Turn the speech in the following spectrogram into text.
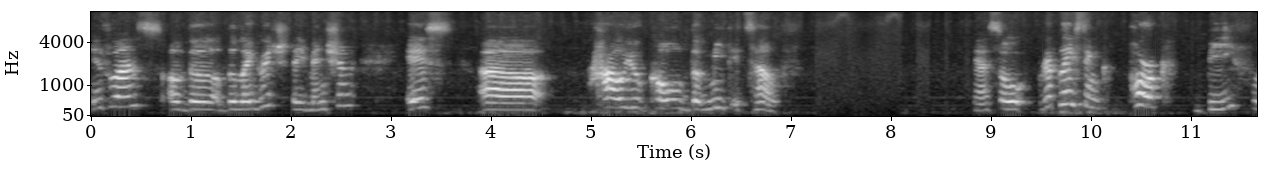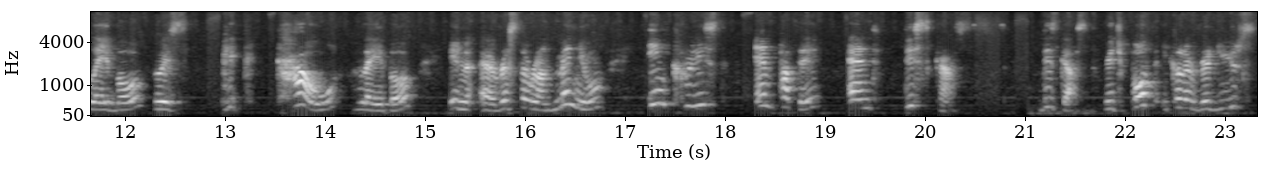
influence of the, of the language they mention is uh, how you call the meat itself. Yeah, so replacing pork beef label with pig cow label in a restaurant menu increased empathy and disgust, disgust, which both equally reduced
